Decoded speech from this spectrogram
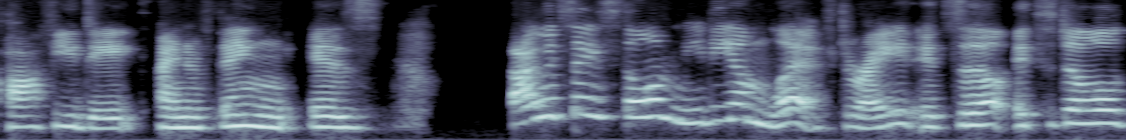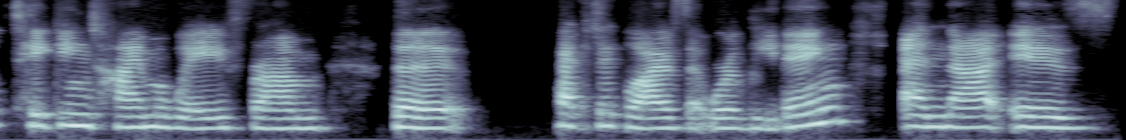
coffee date kind of thing is I would say still a medium lift, right? It's still it's still taking time away from the hectic lives that we're leading. And that is,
